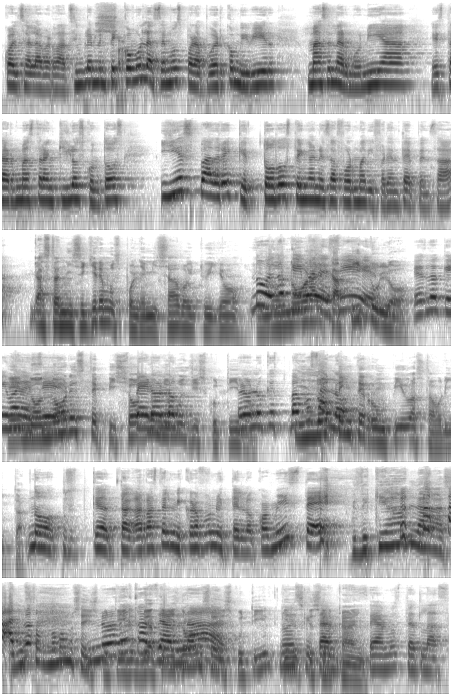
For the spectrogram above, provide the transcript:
cuál sea la verdad, simplemente Exacto. cómo lo hacemos para poder convivir más en armonía, estar más tranquilos con todos. Y es padre que todos tengan esa forma diferente de pensar. Hasta ni siquiera hemos polemizado hoy tú y yo. No, en es lo que honor iba a al decir. capítulo. Es lo que iba a en decir. honor a este episodio Pero no lo- hemos discutido. pero lo que- vamos no a lo- te he interrumpido hasta ahorita. No, pues que te agarraste el micrófono y te lo comiste. ¿De qué hablas? No, no vamos a discutir. No dejas de Beatriz, hablar. no vamos a discutir. No, Tienes es que, que ser kind. Seamos Ted Lasso.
